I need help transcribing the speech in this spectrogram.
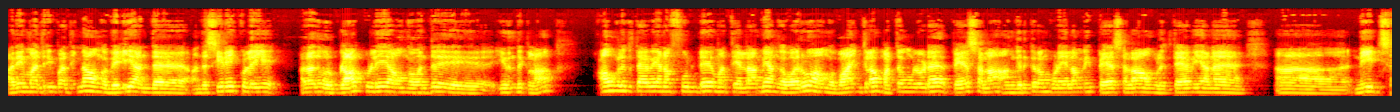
அதே மாதிரி பாத்தீங்கன்னா அவங்க வெளியே அந்த அந்த சிறைக்குள்ளேயே அதாவது ஒரு பிளாக்குள்ளேயே அவங்க வந்து இருந்துக்கலாம். அவங்களுக்கு தேவையான ஃபுட்டு மற்ற எல்லாமே அங்கே வரும். அவங்க வாங்கிக்கலாம். மற்றவங்களோட பேசலாம். அங்கே இருக்கிறவங்க கூட எல்லாமே பேசலாம். அவங்களுக்கு தேவையான நீட்ஸ்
